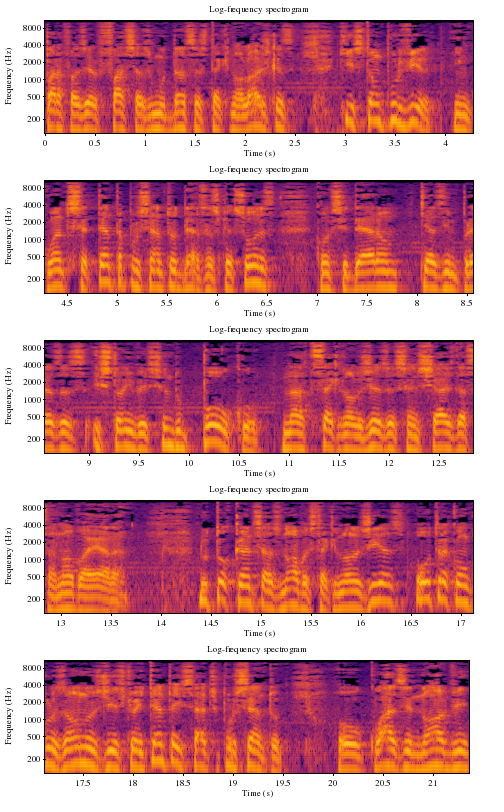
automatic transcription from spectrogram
para fazer face às mudanças tecnológicas que estão por vir, enquanto 70% dessas pessoas consideram que as empresas estão investindo pouco nas tecnologias essenciais dessa nova era. No tocante às novas tecnologias, outra conclusão nos diz que 87%, ou quase 9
